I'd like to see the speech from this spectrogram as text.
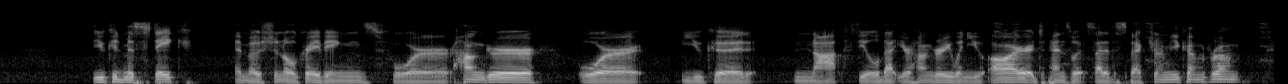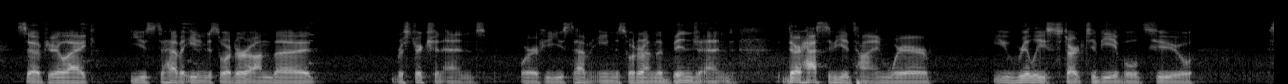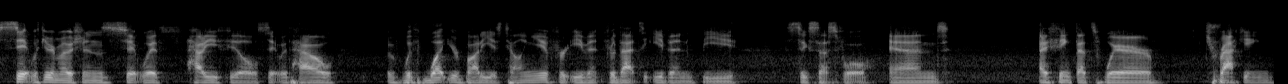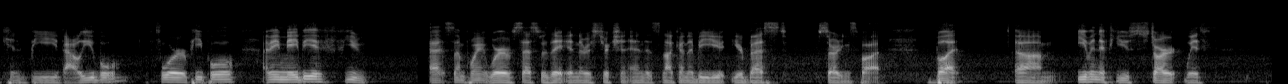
you could mistake emotional cravings for hunger or you could not feel that you're hungry when you are. It depends what side of the spectrum you come from. So if you're like used to have an eating disorder on the restriction end, or if you used to have an eating disorder on the binge end, there has to be a time where you really start to be able to sit with your emotions, sit with how you feel, sit with how with what your body is telling you for even for that to even be successful. And I think that's where tracking can be valuable for people. I mean, maybe if you at some point were obsessed with it in the restriction end, it's not going to be your best starting spot. But um, even if you start with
